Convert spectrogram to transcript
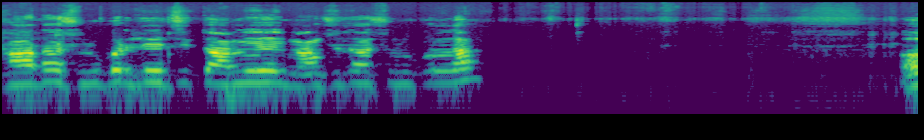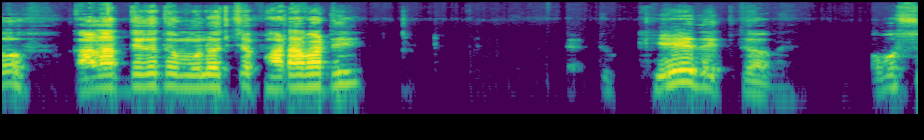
খাওয়া দাওয়া শুরু করে দিয়েছি তো আমি এই মাংস দেওয়া শুরু করলাম। ও কালার দেখে তো মনে হচ্ছে ফাটাফাটি। একটু খেয়ে দেখতে হবে। অবশ্য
